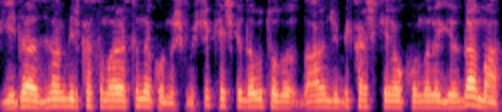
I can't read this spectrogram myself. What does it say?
7 Haziran 1 Kasım arasında konuşmuştuk. Keşke Davutoğlu daha önce birkaç kere o konulara girdi ama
